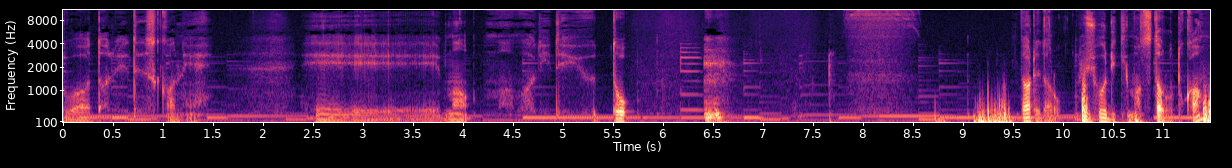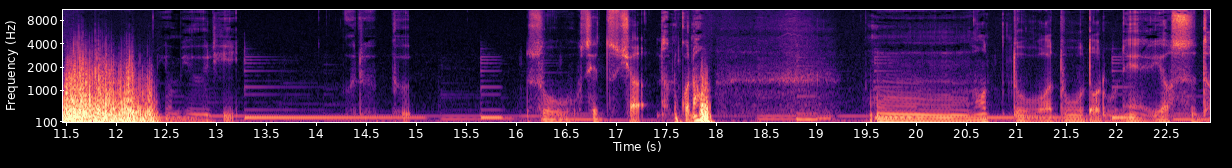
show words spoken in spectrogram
とは誰ですかね。えー、まあ周りで言うと誰だろう。正力松太郎とか？読売グループ創設者なのかな？ね安田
